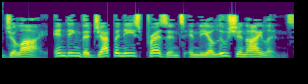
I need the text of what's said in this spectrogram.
July, ending the Japanese presence in the Aleutian Islands.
